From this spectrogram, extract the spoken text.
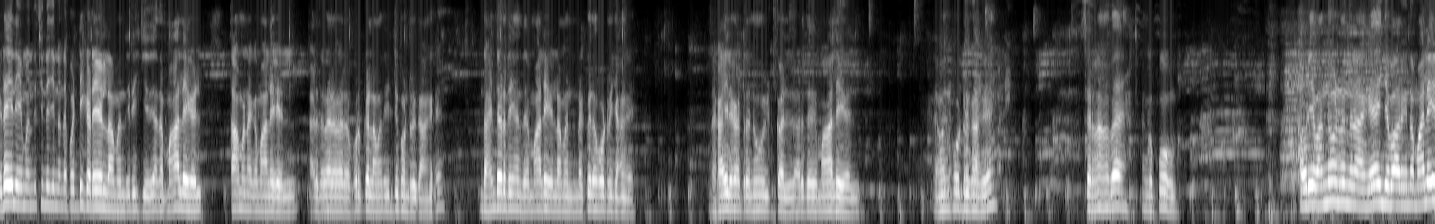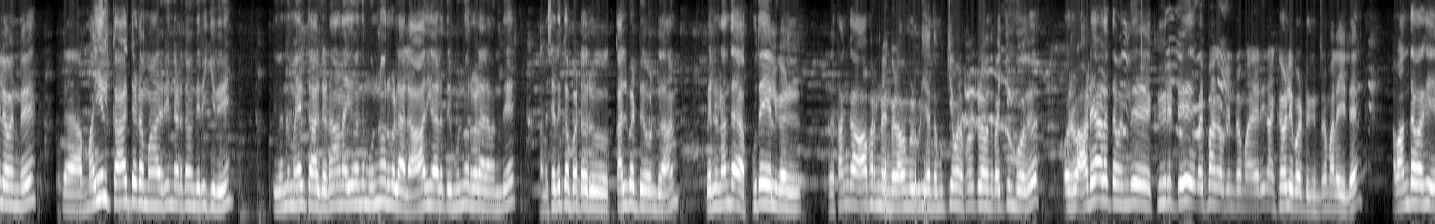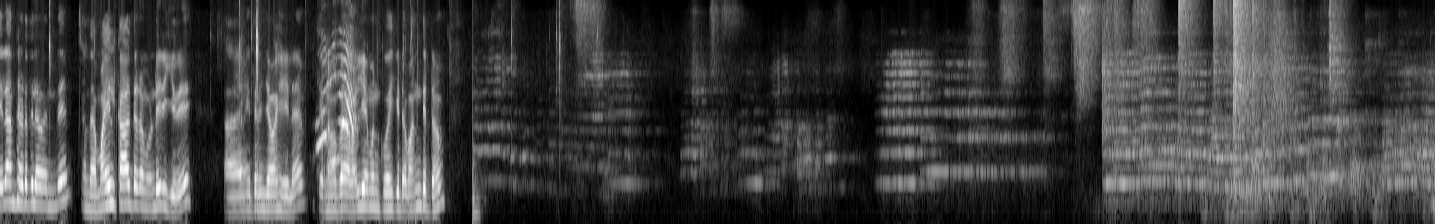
இடையிலையும் வந்து சின்ன சின்ன அந்த பெட்டி கடைகள்லாம் வந்து இருக்குது. அந்த மாலைகள் தாமனக மாலைகள் அடுத்து வேறு வேறு பொருட்கள்லாம் வந்து விட்டு கொண்டிருக்காங்க. இந்த இந்த இடத்தையும் அந்த மாலைகள்லாம் வந்து இந்த கீழே போட்டிருக்காங்க. இந்த கையில் கட்டுற நூல்கள் அடுத்தது மாலைகள் வந்து போட்டிருக்காங்க. சரி நாம அங்கே போவோம். அப்படியே வந்தோன்னு இருந்தாங்க இங்கே பாருங்க இந்த மலையில் வந்து இந்த மயில் கால் தடம் மாதிரி இந்த இடத்த வந்து இருக்குது. இது வந்து மயில் கால் தடம் ஆனால் இது வந்து முன்னோர்களால் ஆதி காலத்தில் முன்னோர்களால் வந்து அந்த செதுக்கப்பட்ட ஒரு கல்வெட்டு ஒன்று தான் இப்ப அந்த புதையல்கள் அந்த தங்க ஆபரணங்கள் அவங்களுடைய அந்த முக்கியமான பொருட்களை வந்து வைக்கும்போது ஒரு அடையாளத்தை வந்து கீறிட்டு வைப்பாங்க அப்படின்ற மாதிரி நான் கேள்விப்பட்டிருக்கின்ற மலையில். அப்போ அந்த வகையில் அந்த இடத்துல வந்து அந்த மயில் கால் தடம் ஒன்று இருக்குது. எனக்கு தெரிஞ்ச வகையில். சரி நம்ம இப்போ வள்ளியம்மன் கோயில்கிட்ட வந்துட்டோம்.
